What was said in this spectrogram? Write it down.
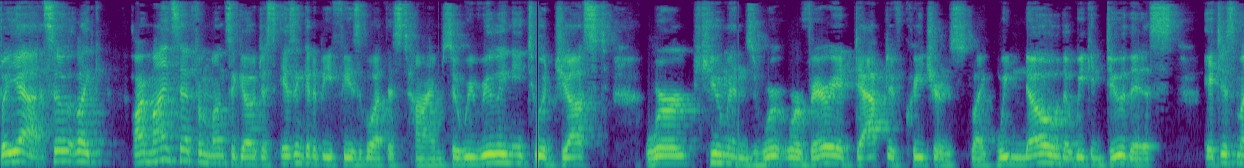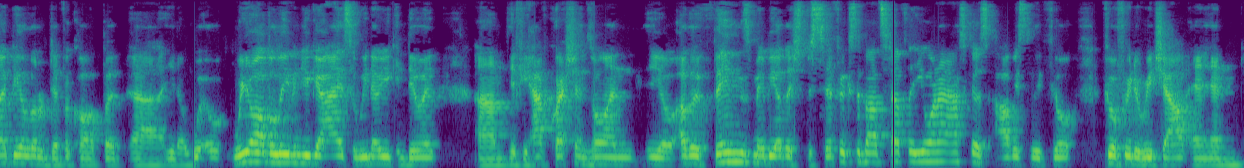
but yeah, so like our mindset from months ago just isn't going to be feasible at this time. So we really need to adjust. We're humans. We're, we're very adaptive creatures. Like we know that we can do this. It just might be a little difficult, but uh, you know, we, we, all believe in you guys, so we know you can do it. Um, if you have questions on you know other things, maybe other specifics about stuff that you want to ask us, obviously feel feel free to reach out and, and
